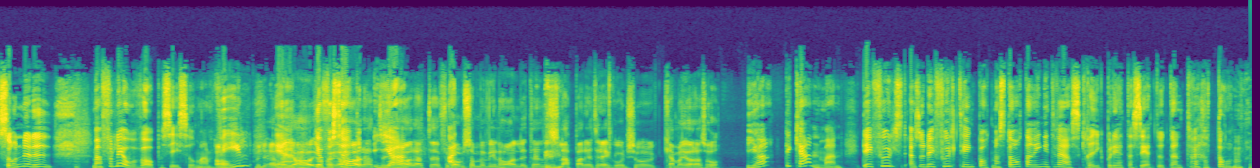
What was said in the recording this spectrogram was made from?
Sån är du. Man får lov att vara precis hur man Ja, vill. Men, det- men jag, hör, jag, jag, försöker- hör att, jag ja, hör att eh, för att- de som vill ha en liten slappare trädgård så kan man göra så. Ja, det kan man. Det är, full, alltså det är fullt tänkbart. Man startar inget världskrig på detta sätt, utan tvärtom.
